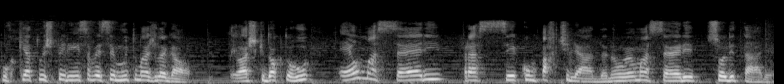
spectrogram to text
porque a tua experiência vai ser muito mais legal. Eu acho que Doctor Who é uma série para ser compartilhada, não é uma série solitária.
